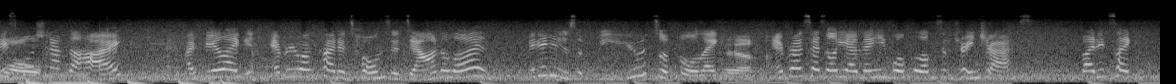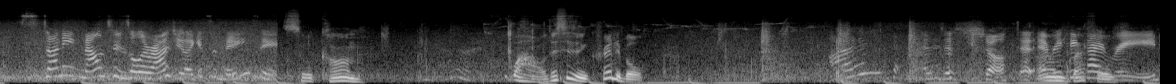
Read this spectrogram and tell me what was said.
This portion I feel like everyone kind of tones it down a lot, but it is beautiful. Like yeah everyone says, oh yeah, and then you walk along some train tracks, but it's like stunning mountains all around you. Like it's amazing. so calm wow this is incredible I am just shocked at everything I read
